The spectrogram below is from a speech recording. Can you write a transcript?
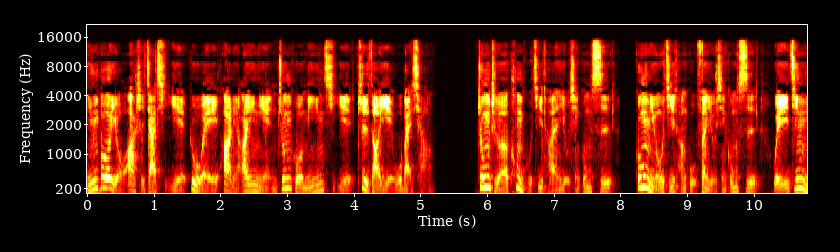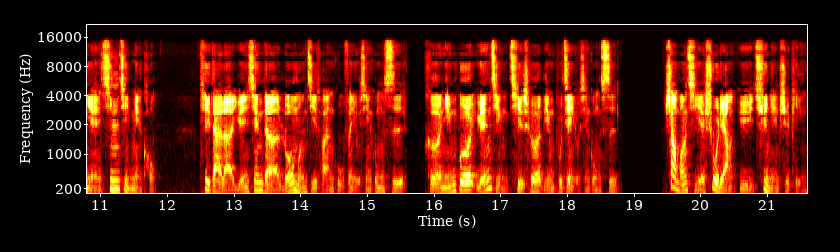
宁波有二十家企业入围二零二一年中国民营企业制造业五百强。中哲控股集团有限公司、公牛集团股份有限公司为今年新进面孔，替代了原先的罗蒙集团股份有限公司和宁波远景汽车零部件有限公司。上榜企业数量与去年持平。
